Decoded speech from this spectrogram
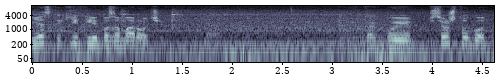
без каких-либо заморочек. Как бы все что угодно.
